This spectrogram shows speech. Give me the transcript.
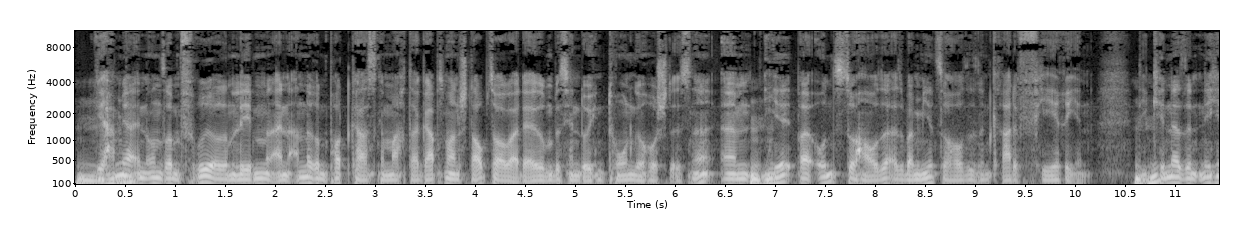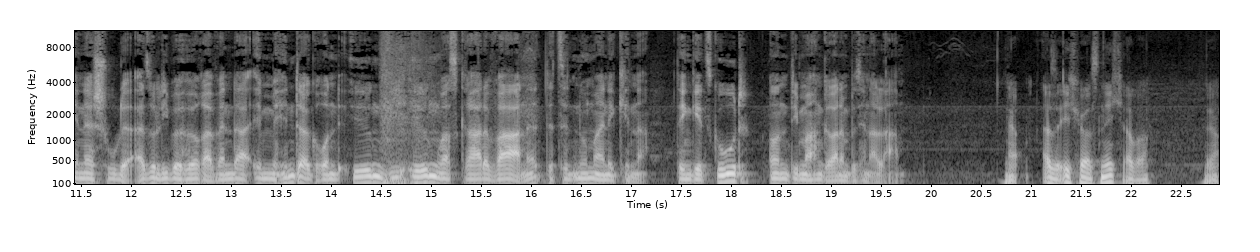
Wir haben ja in unserem früheren Leben einen anderen Podcast gemacht. Da gab es mal einen Staubsauger, der so ein bisschen durch den Ton gehuscht ist. Ne? Ähm, mhm. Hier bei uns zu Hause, also bei mir zu Hause, sind gerade Ferien. Die mhm. Kinder sind nicht in der Schule. Also liebe Hörer, wenn da im Hintergrund irgendwie irgendwas gerade war, ne, das sind nur meine Kinder. Denen geht's gut und die machen gerade ein bisschen Alarm. Ja, also ich höre es nicht, aber ja.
